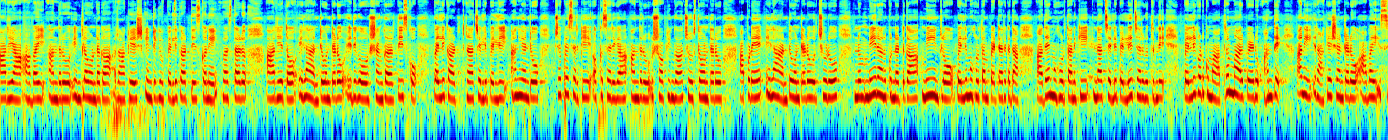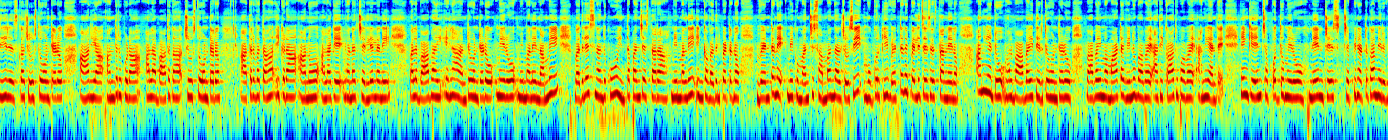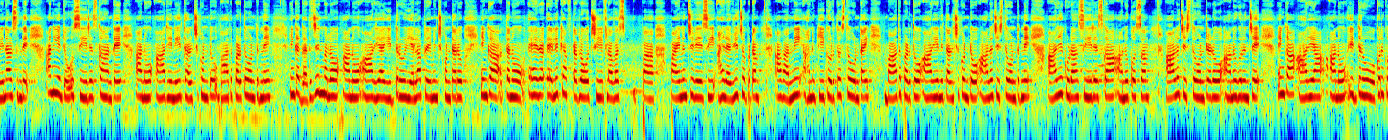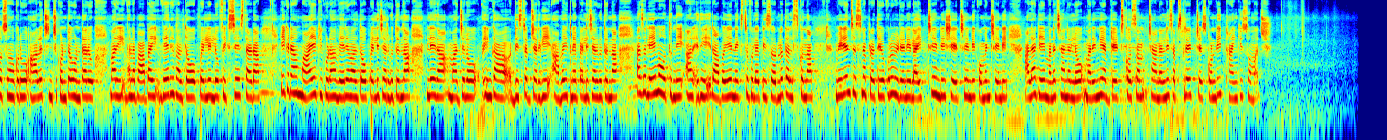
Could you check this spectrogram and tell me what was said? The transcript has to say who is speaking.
Speaker 1: ఆర్య అభయ్ అందరూ ఇంట్లో ఉండగా రాకేష్ ఇంటికి పెళ్ళి కార్డు తీసుకొని వస్తాడు. ఆర్యతో ఇలా అంటూ ఉంటాడు. ఇదిగో శంకర్ తీసుకో. పెళ్ళి కార్డు నా చెల్లి పెళ్ళి అని అంటూ చెప్పేసరికి ఒక్కసారిగా అందరూ షాకింగ్గా చూస్తూ ఉంటారు. అప్పుడే ఇలా అంటూ ఉంటాడు. చూడు మీరు అనుకున్నట్టుగా మీ ఇంట్లో పెళ్ళి ముహూర్తం పెట్టారు కదా. అదే ముహూర్తానికి నా చెల్లి పెళ్ళి జరుగుతుంది. పెళ్ళి కొడుకు మాత్రం మారిపోయాడు అంతే అని రాకేష్ అంటాడు. అభయ్ సీరియస్గా చూస్తూ ఉంటాడు. ఆర్య అందరూ కూడా అలా బాధగా చూస్తూ ఉంటారు. ఆ తర్వాత ఇక్కడ అను అలాగే మన చెల్లెలని వాళ్ళ బాబాయ్ ఇలా అంటూ ఉంటాడు. మీరు మిమ్మల్ని నమ్మి వదిలేసినందుకు ఇంత పని చేస్తారా? మిమ్మల్ని ఇంకా వదిలిపెట్టను. వెంటనే మీకు మంచి సంబంధాలు చూసి ముగ్గురికి వెంటనే పెళ్ళి చేసేస్తాను నేను అని అంటూ వాళ్ళ బాబాయ్ తిడుతూ ఉంటాడు. బాబాయ్ మా మాట విను బాబాయ్ అది కాదు బాబాయ్ అని అంటే ఇంకేం చెప్పొద్దు మీరు నేను చేసి చెప్పినట్టుగా మీరు వినాల్సిందే అని అంటూ సీరియస్గా అంటే అను ఆర్యని తలుచుకుంటూ బాధపడుతూ ఉంటుంది. ఇంకా గత జన్మలో ఆను ఆర్య ఇద్దరు ఎలా ప్రేమించుకుంటారు? ఇంకా తను హె- హెలికాప్టర్లో వచ్చి ఫ్లవర్స్ ప పైనుంచి వేసి ఐ లవ్ యూ చెప్పటం అవన్నీ ఆయనకి గుర్తొస్తూ ఉంటాయి. బాధపడుతూ ఆర్యని తలుచుకుంటూ ఆలోచిస్తూ ఉంటుంది. ఆర్య కూడా సీరియస్గా అను కోసం ఆలోచిస్తూ ఉంటాడు అను గురించే. ఇంకా ఆర్య అను ఇద్దరు ఒకరి కోసం ఒకరు ఆలోచించుకుంటూ ఉంటారు. మరి వాళ్ళ బాబాయ్ వేరే వాళ్ళతో పెళ్ళిళ్ళు ఫిక్స్ చేస్తాడా? ఇక్కడ మాయకి కూడా వేరే వాళ్ళతో పెళ్ళి జరుగుతుందా లేదా మధ్యలో ఇంకా డిస్టర్బ్ జరిగి అభయ్నే పెళ్ళి జరుగుతుందా? అసలు ఏమవుతుంది అనేది రాబోయే నెక్స్ట్ ఫుల్ ఎపిసోడ్లో తెలుసుకుందాం. వీడియోని చూసిన ప్రతి ఒక్కరూ వీడియోని లైక్ చేయండి షేర్ చేయండి కామెంట్ చేయండి. అలాగే మన ఛానల్లో మరిన్ని అప్డేట్స్ కోసం ఛానల్ని సబ్స్క్రైబ్ చేసుకోండి. Thank you so much.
